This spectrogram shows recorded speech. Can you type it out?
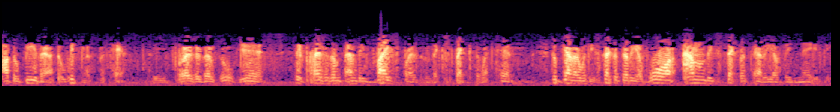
are to be there to witness the test. The president, too? Yes, the President and the Vice President expect to attend, together with the Secretary of War and the Secretary of the Navy.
